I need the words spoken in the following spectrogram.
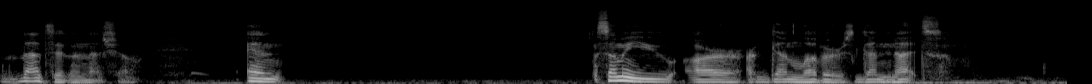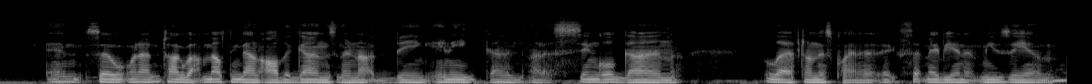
that's it in a nutshell. And some of you are are gun lovers, gun nuts. And so when I'm talking about melting down all the guns and there not being any guns, not a single gun left on this planet, except maybe in a museum,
